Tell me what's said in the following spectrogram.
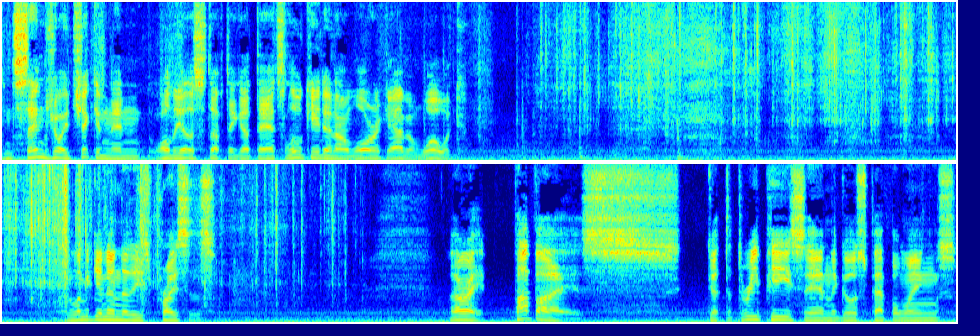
and Senjoy Chicken and all the other stuff they got there. It's located on Warwick Ave in Warwick. And let me get into these prices. All right, Popeyes got the three piece and the ghost pepper wings.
